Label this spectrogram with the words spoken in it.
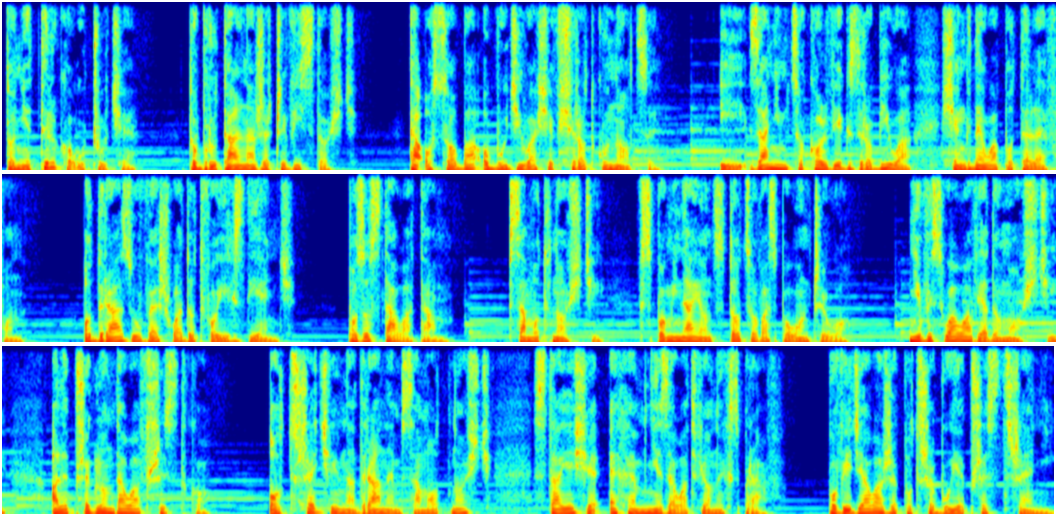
To nie tylko uczucie, to brutalna rzeczywistość. Ta osoba obudziła się w środku nocy i zanim cokolwiek zrobiła, sięgnęła po telefon. Od razu weszła do twoich zdjęć. Pozostała tam, w samotności, wspominając to, co was połączyło. Nie wysłała wiadomości, ale przeglądała wszystko. O trzeciej nad ranem samotność staje się echem niezałatwionych spraw. Powiedziała, że potrzebuje przestrzeni.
